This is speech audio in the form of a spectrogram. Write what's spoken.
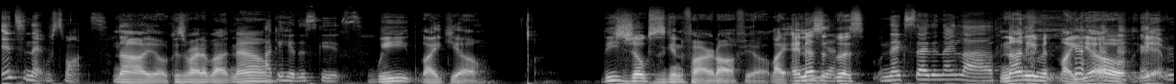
internet response. Nah, yo, because right about now I can hear the skits. we like yo. These jokes is getting fired off, yo. Like, and that's Yeah. that's Next Saturday Night Live. not even like yo. Yeah,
